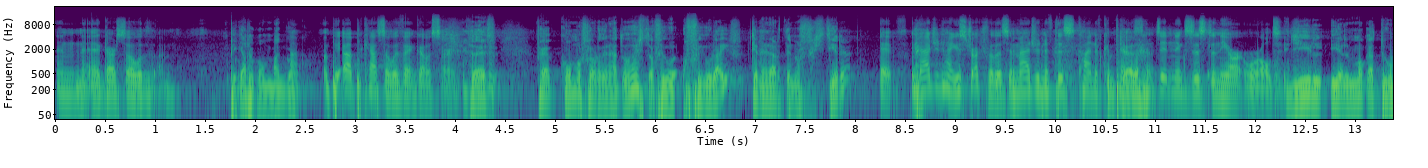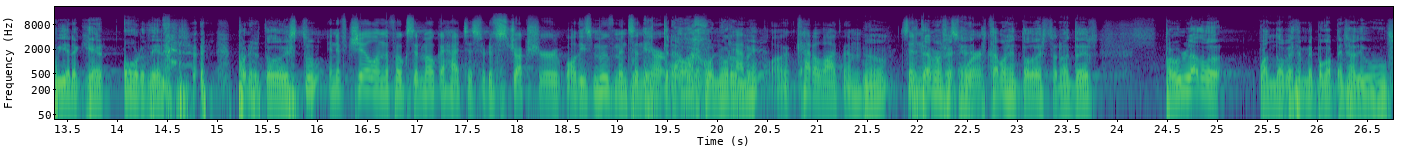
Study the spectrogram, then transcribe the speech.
and uh, Garceau with Picasso con Van Gogh. uh, uh, Picasso with Van Gogh. Sorry. Entonces, ¿cómo se ordena todo esto? ¿Os figuráis que en el arte no existiera? Uh, Imagine how you structure this. Imagine if this kind of comparison didn't exist in the art world. Jill y el Moca tuviera que ordenar, poner todo esto. And if Jill and the folks at MoCA had to sort of structure all these movements in the El art world trabajo and enorme. catalog, catalog them, ¿no? it's Estamos, en, work. estamos en todo esto, ¿no? Entonces, por un lado, cuando a veces me pongo a pensar, digo, "Uf,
